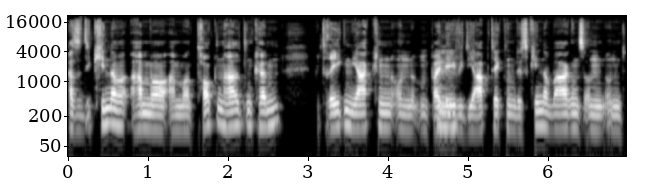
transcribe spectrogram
also die Kinder haben wir, haben wir trocken halten können mit Regenjacken und, und bei mhm. Levi die Abdeckung des Kinderwagens und, und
